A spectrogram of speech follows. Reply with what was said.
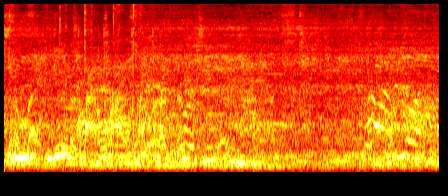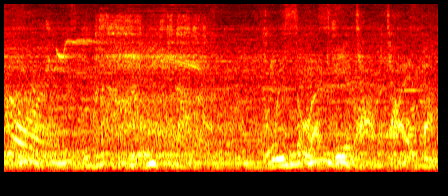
select. Ability enhanced. Your sword! Select the attack type.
